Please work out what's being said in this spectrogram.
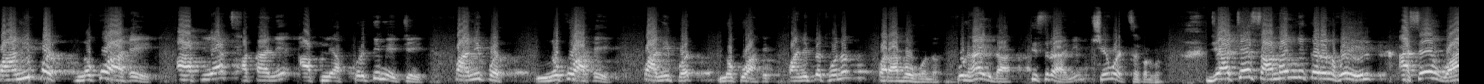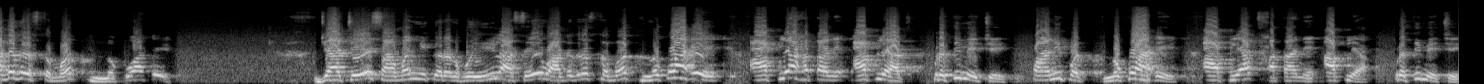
पानिपत नको आहे. आपल्याच हाताने आपल्या प्रतिमेचे पानिपत नको आहे. पानिपत नको आहे. पानिपत होणं पराभव होणं. पुन्हा एकदा तिसरं आणि शेवटचं कडवं. ज्याचे सामान्यीकरण होईल असे वादग्रस्त मत नको आहे. ज्याचे सामान्यीकरण होईल असे वादग्रस्त मत नको आहे. आपल्या हाताने आपल्याच प्रतिमेचे पानिपत नको आहे. आपल्याच हाताने आपल्या प्रतिमेचे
